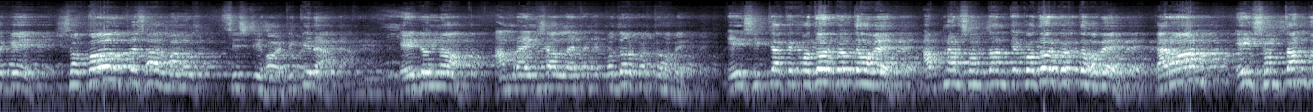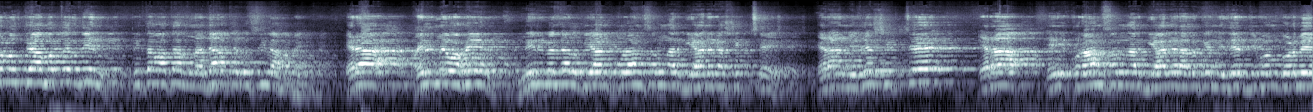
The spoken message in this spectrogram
থেকে সকল পেশার মানুষ সৃষ্টি হয়, ঠিক না এই জন্য আমরা ইনশাআল্লাহ এটাকে কদর করতে হবে। এই শিক্ষাকে কদর করতে হবে, আপনার সন্তানকে কদর করতে হবে। কারণ এই সন্তানগুলো কেয়ামতের দিন পিতামাতার নাজাতের উসিলা হবে। এরা ইলমে ওয়াহির, নির্বেজাল জ্ঞান, কোরআন সুন্নাহর জ্ঞান এরা শিখছে। এরা নিজে শিখছে, এরা এই কোরআন সুন্নাহর জ্ঞানের আলোকে নিজের জীবন গড়বে,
